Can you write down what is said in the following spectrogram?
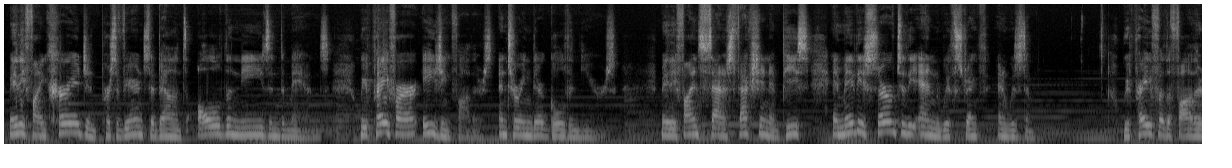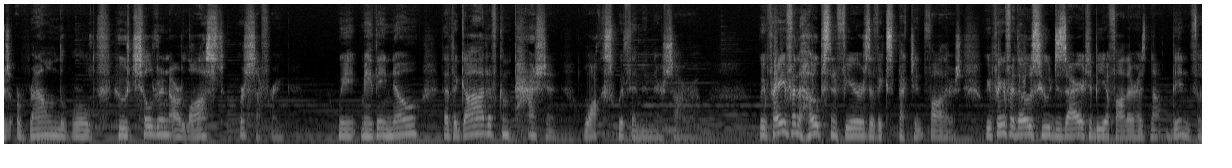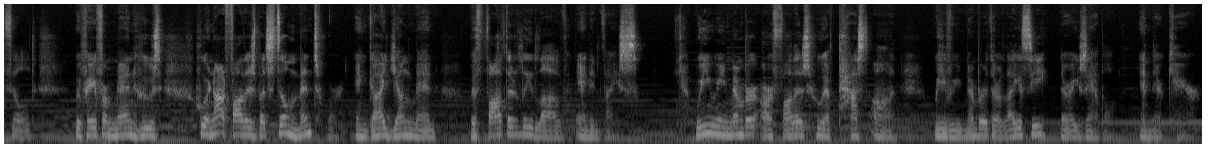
May they find courage and perseverance to balance all the needs and demands. We pray for our aging fathers entering their golden years. May they find satisfaction and peace, and may they serve to the end with strength and wisdom. We pray for the fathers around the world whose children are lost or suffering. We, may they know that the God of compassion walks with them in their sorrow. We pray for the hopes and fears of expectant fathers. We pray for those whose desire to be a father has not been fulfilled. We pray for men whose who are not fathers but still mentor and guide young men with fatherly love and advice. We remember our fathers who have passed on. We remember their legacy, their example, and their care.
